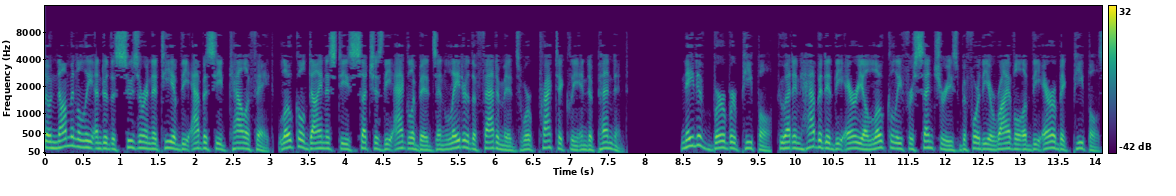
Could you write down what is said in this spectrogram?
Though nominally under the suzerainty of the Abbasid Caliphate, local dynasties such as the Aghlabids and later the Fatimids were practically independent. Native Berber people, who had inhabited the area locally for centuries before the arrival of the Arabic peoples,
